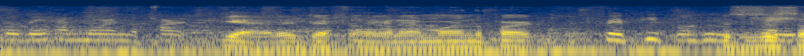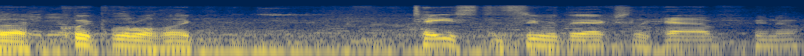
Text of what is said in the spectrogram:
so they have more in the park Yeah, they're definitely gonna have more in the park. for people who. This is just a quick little like taste to see what they actually have, you know.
